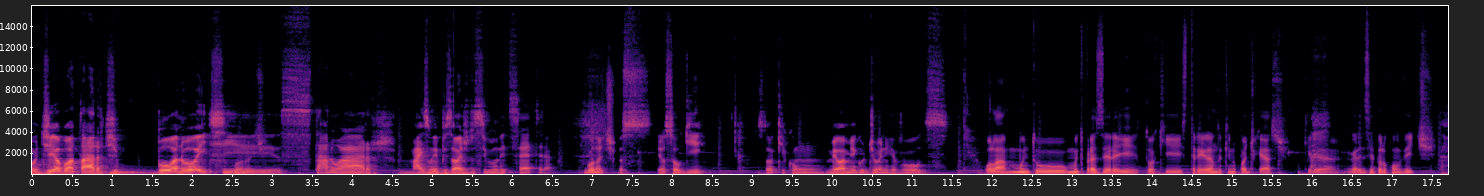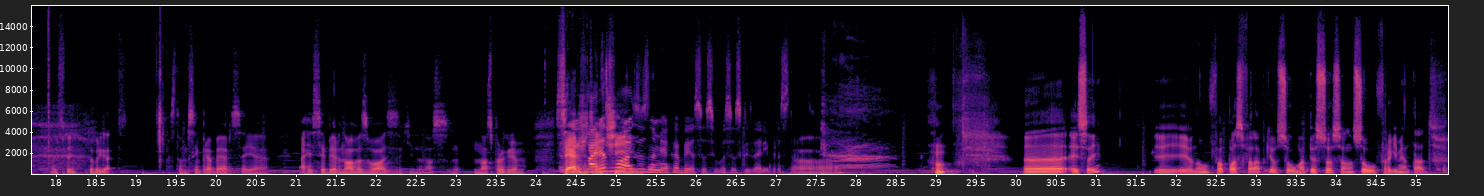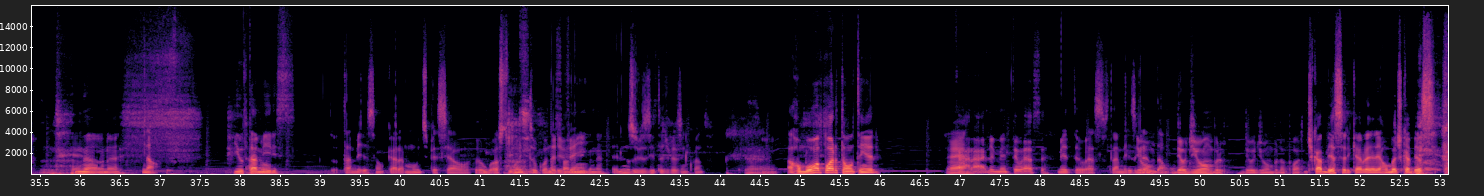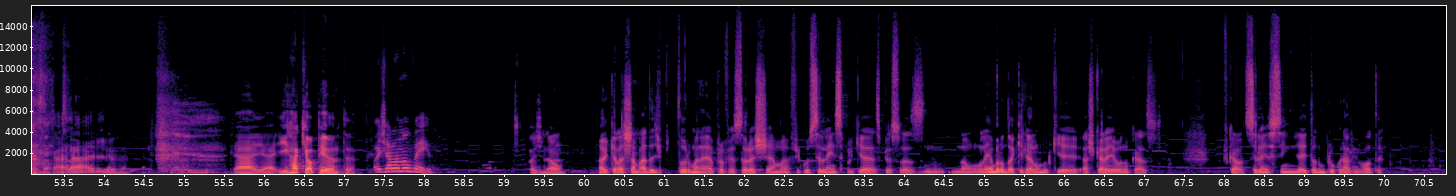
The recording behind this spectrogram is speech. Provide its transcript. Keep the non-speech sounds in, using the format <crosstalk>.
Bom dia, boa tarde, boa noite. Boa noite. Está no ar mais um episódio do Segundo Etc. Boa noite. Eu, eu sou o Gui, estou aqui com meu amigo Johnny Revolts. Olá, muito, muito prazer aí. Tô aqui estreando aqui no podcast. Queria agradecer pelo convite. É isso aí, muito obrigado. Estamos sempre abertos aí a, a receber novas vozes aqui no nosso, no nosso programa. Eu Sérgio tenho várias Trentini. vozes na minha cabeça, se vocês quiserem prestar. Ah, <laughs> Ah, é isso aí. Eu não posso falar porque eu sou uma pessoa só, não sou fragmentado. <laughs> Não, né? Não. E o Tá Tamires? O Tamires é um cara muito especial. Eu gosto muito <laughs> quando ele vem. amigo, né? Ele nos visita de vez em quando. é. Arrombou uma porta ontem ele. É, Caralho, meteu essa. Meteu essa. Tamires deu, grandão. deu de ombro, deu de ombro na porta. De cabeça, ele quebra, ele arromba de cabeça. <laughs> Caralho. Ai, ai. E Raquel Pianta? Hoje ela não veio. Hoje não? Aquela chamada de turma, né? A professora chama, fica o silêncio, porque as pessoas não lembram daquele aluno que. Acho que era eu, no caso. Ficava silêncio assim, e aí todo mundo procurava em volta.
